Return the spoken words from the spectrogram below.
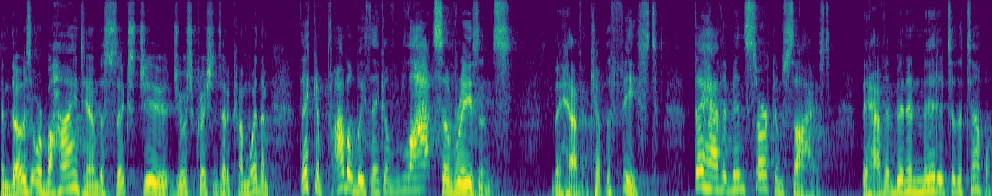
And those that were behind him, the six Jew, Jewish Christians that had come with him, they can probably think of lots of reasons. They haven't kept the feast. They haven't been circumcised. They haven't been admitted to the temple.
